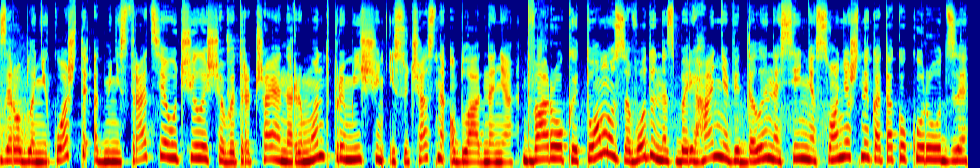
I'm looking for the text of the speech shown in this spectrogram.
Зароблені кошти адміністрація училища витрачає на ремонт приміщень і сучасне обладнання. Два роки тому заводу на зберігання віддали насіння соняшника та кукурудзи.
